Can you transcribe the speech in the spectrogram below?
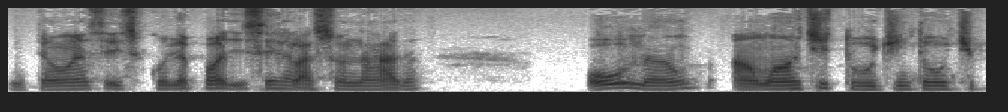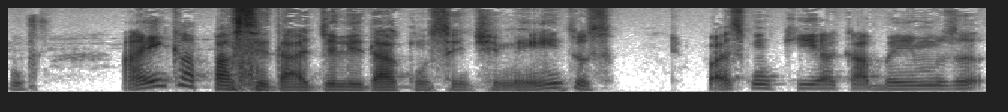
Então essa escolha pode ser relacionada ou não a uma atitude. Então, tipo, a incapacidade de lidar com sentimentos faz com que acabemos ah,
